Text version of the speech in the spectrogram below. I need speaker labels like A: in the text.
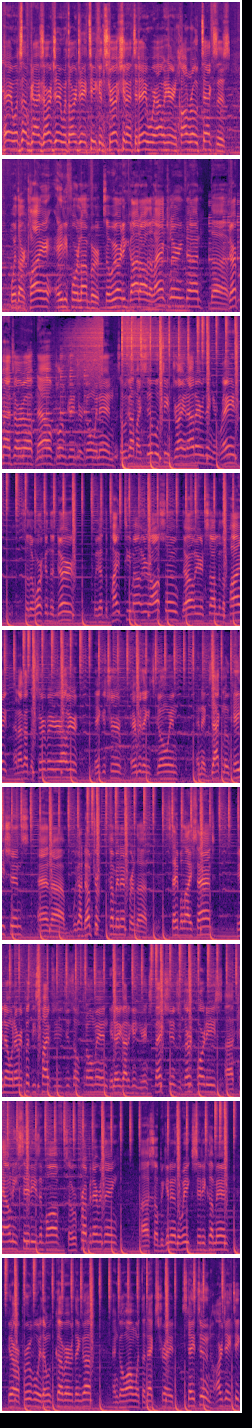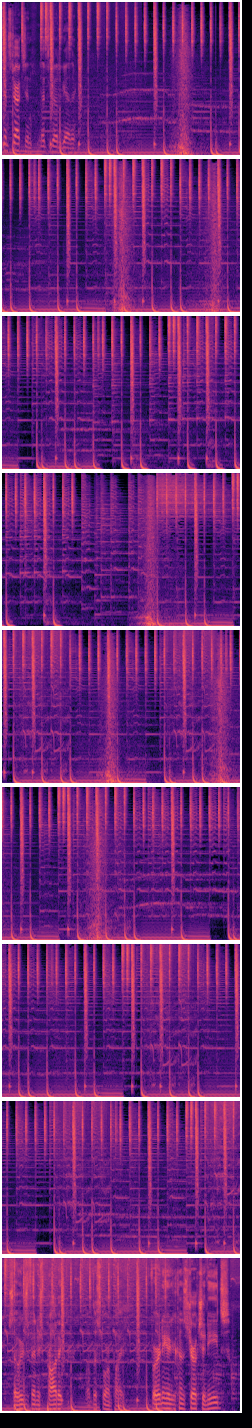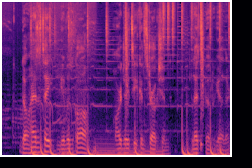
A: Hey, what's up guys? RJ with RJT Construction and today we're out here in Conroe, Texas with our client 84 Lumber. So we already got all the land clearing done. The dirt pads are up. Now storm drains are going in. So we got my civil team drying out everything. It rained, so they're working the dirt. We got the pipe team out here also. They're out here installing the pipe and I got the surveyor out here making sure everything's going in exact locations. And uh, we got dump trucks coming in for the stabilized sand. You know, whenever you put these pipes, you just don't throw them in. You know, you got to get your inspections, your third parties, uh, county, cities involved. So we're prepping everything. Uh, so beginning of the week, city come in, get our approval. We then we cover everything up and go on with the next trade. Stay tuned, RJT Construction. Let's build together. So here's the finished product of the storm pipe. For any of your construction needs, don't hesitate, give us a call. RJT Construction. Let's build together.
